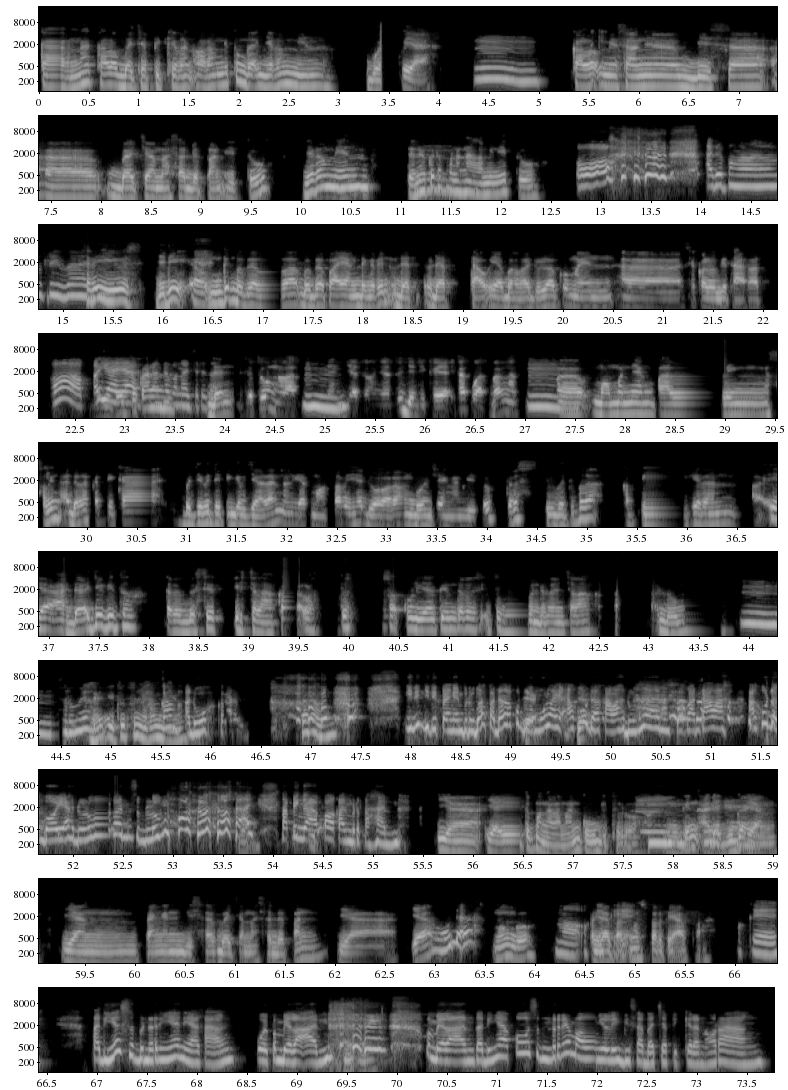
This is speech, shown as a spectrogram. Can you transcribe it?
Karena kalau baca pikiran orang itu nggak nyeremin buatku ya. Hmm. Kalau misalnya bisa uh, baca masa depan itu nyeremin. Dan aku udah hmm. pernah ngalamin itu. Oh, ada pengalaman pribadi. Serius. Jadi uh, mungkin beberapa beberapa yang dengerin udah udah tahu ya bahwa dulu aku main uh, psikologi tarot. Oh, oh iya ya, kan, pernah cerita. Dan itu tuh ngelatih hmm. dan jatuhnya tuh jadi kayak kita kuat banget. Hmm. Uh, momen yang paling ngeselin adalah ketika berdiri di pinggir jalan ngelihat motor ya dua orang boncengan gitu, terus tiba-tiba kepikiran ya ada aja gitu. Terbesit ih celaka loh. Terus aku liatin terus itu beneran celaka dong. Hmm, serem ya. Dan itu tuh nyerang kang aduh kan. Ini jadi pengen berubah padahal aku belum yeah. mulai. Aku yeah. udah kalah duluan. Bukan kalah. Aku udah goyah duluan sebelum mulai. Tapi nggak apa akan bertahan ya ya itu pengalamanku gitu loh hmm, mungkin ada yeah. juga yang yang pengen bisa baca masa depan ya ya udah monggo oh, okay, pendapatmu okay. seperti apa oke okay. tadinya sebenarnya nih ya kang woi pembelaan hmm. pembelaan tadinya aku sebenarnya mau milih bisa baca pikiran orang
